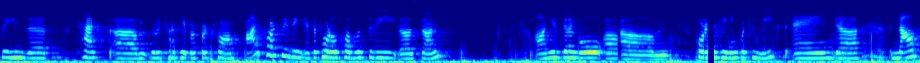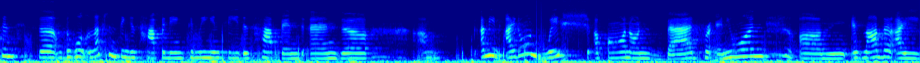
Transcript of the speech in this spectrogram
seen the tax um, return paper for Trump? I personally think it's a total publicity uh, stunt. Uh, he's gonna go uh, um, quarantining for two weeks, and uh, now since the whole election thing is happening, conveniently this happened, and um, I mean, I don't wish upon on bad for anyone. Um, it's not that I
